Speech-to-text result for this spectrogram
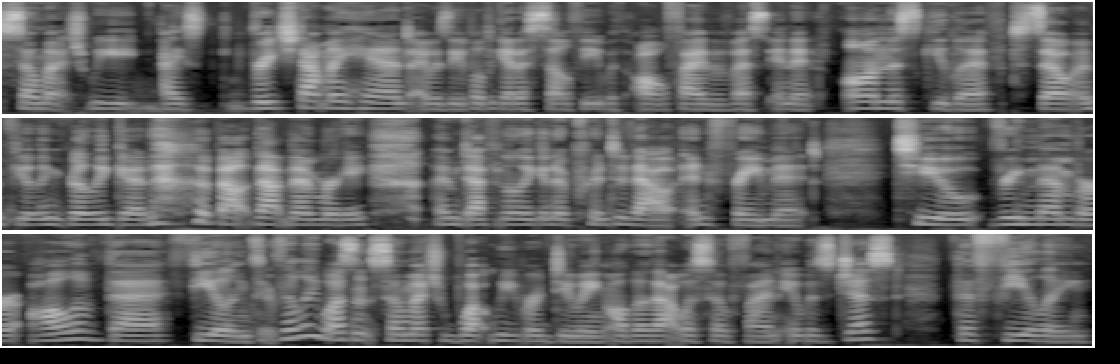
so much. We I reached out my hand. I was able to get a selfie with all five of us in it on the ski lift. So I'm feeling really good about that memory. I'm definitely going to print it out and frame it to remember all of the feelings. It really wasn't so much what we were doing, although that was so fun. It was just the feeling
